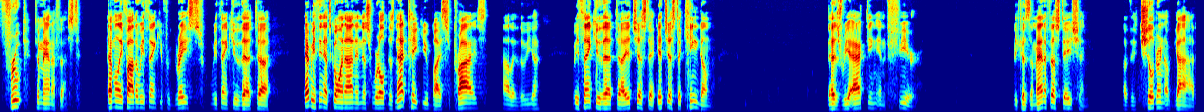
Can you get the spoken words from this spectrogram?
fruit to manifest. Heavenly Father, we thank you for grace. We thank you that uh, everything that's going on in this world does not take you by surprise. Hallelujah. We thank you that uh, it's just a it's just a kingdom that is reacting in fear because the manifestation of the children of God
